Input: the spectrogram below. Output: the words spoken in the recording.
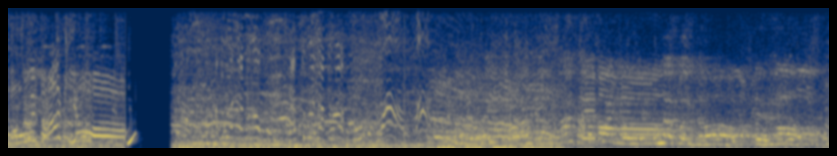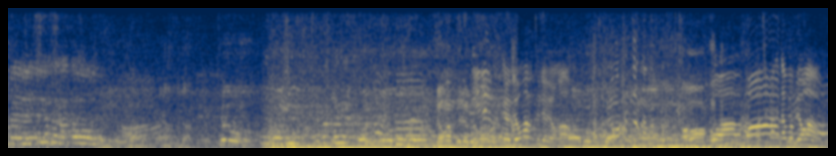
너무 예뻐. 아 귀여워. 명함 드려 명함. 네, 명함 드려 명함. 명함 한장 남았거든요. 와 마지막 남은 명함.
